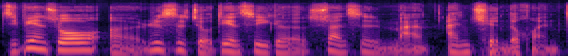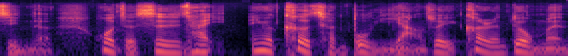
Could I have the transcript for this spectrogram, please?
即便说呃，日式酒店是一个算是蛮安全的环境的，或者是它因为课程不一样，所以客人对我们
